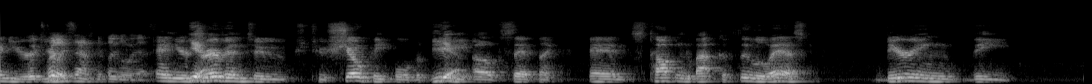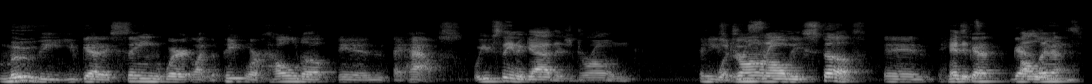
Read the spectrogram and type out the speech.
And you're Which really sounds Cthulhu esque. and you're Yeah. driven to to show people the beauty of said thing. And talking about Cthulhu esque, during the movie, you've got a scene where like the people are holed up in a house. Well, you've seen a guy that's drawn He's What he's drawn all these stuff, and And he's it's got got all laid these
